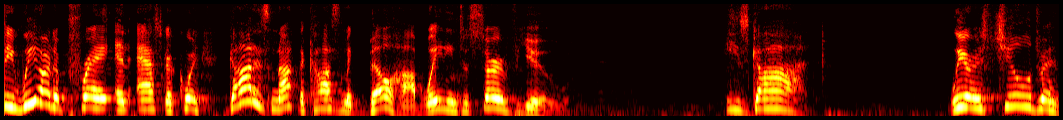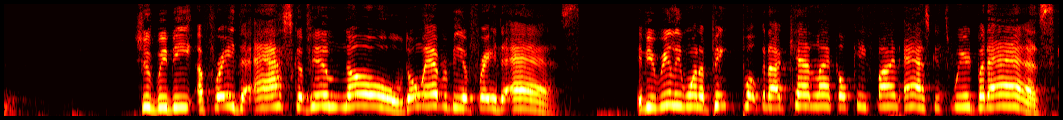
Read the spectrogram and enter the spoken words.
See, we are to pray and ask according. God is not the cosmic bellhop waiting to serve you. He's God. We are his children. Should we be afraid to ask of him? No, don't ever be afraid to ask. If you really want a pink polka dot Cadillac, okay, fine, ask. It's weird, but ask.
